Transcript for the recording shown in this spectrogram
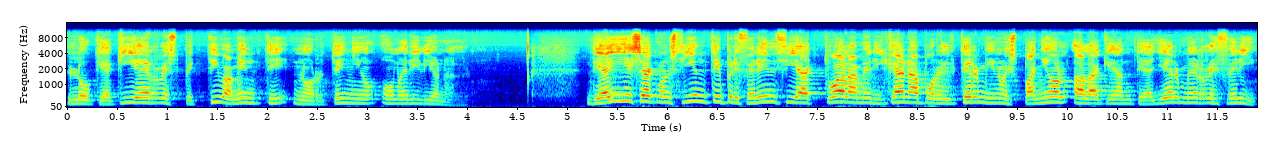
lo que aquí es respectivamente norteño o meridional. De ahí esa consciente preferencia actual americana por el término español a la que anteayer me referí.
